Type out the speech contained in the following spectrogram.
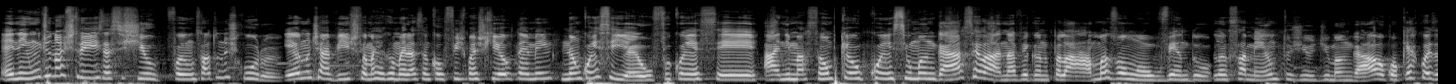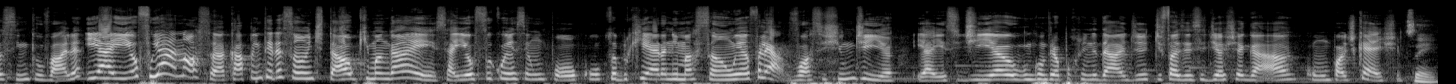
é nenhum de nós três assistiu. Foi um salto no escuro. Eu não tinha visto, foi uma recomendação que eu fiz, mas que eu também não conhecia. Eu fui conhecer a animação porque eu conheci o mangá, sei lá, navegando pela Amazon ou vendo lançamentos de, de mangá ou qualquer coisa assim que o valha. E aí eu fui, ah, nossa, a capa é interessante e tal, que mangá é esse? Aí eu fui conhecer um pouco sobre o que era animação e aí eu falei, ah, vou assistir um dia. E aí esse dia eu encontrei a oportunidade de fazer esse dia chegar com um podcast. Sim.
